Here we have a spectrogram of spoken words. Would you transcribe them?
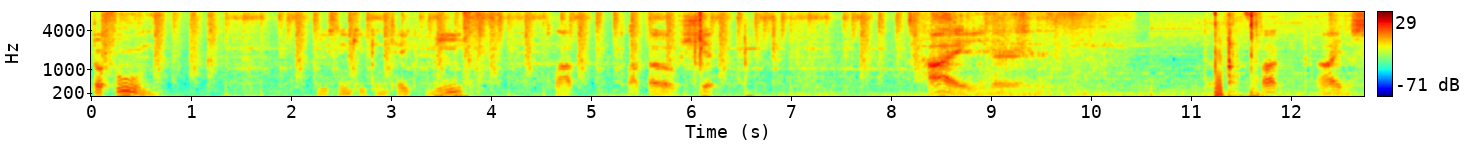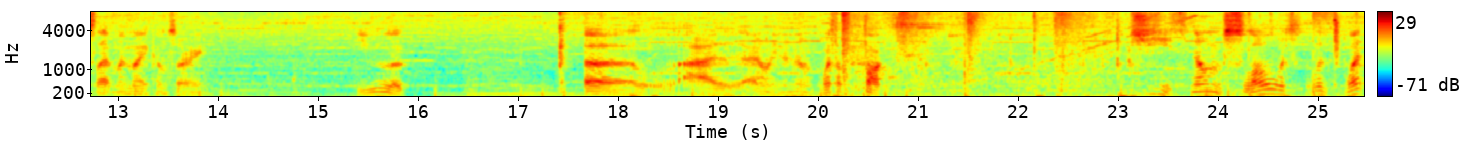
Buffoon. You think you can take me? Plop, plop. Oh, shit. Hi there. The fuck? I just slapped my mic, I'm sorry. You look... Uh... I, I don't even know. What the fuck? Jeez, now I'm slow? What's... What? What?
